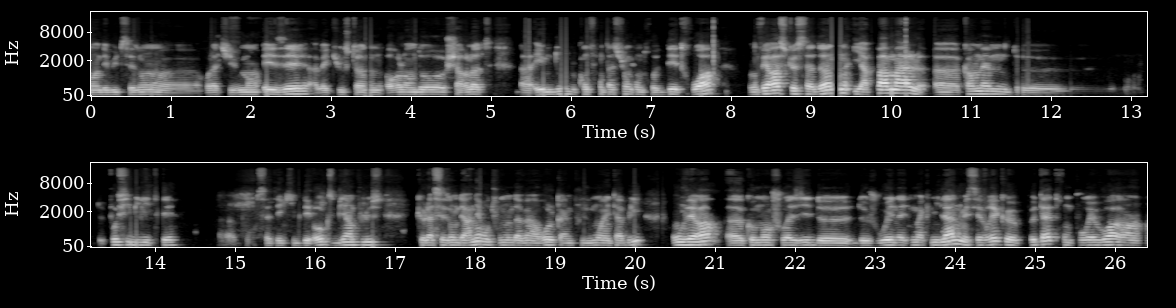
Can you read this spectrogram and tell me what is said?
ont un début de saison relativement aisé avec Houston, Orlando, Charlotte et une double confrontation contre Détroit. On verra ce que ça donne. Il y a pas mal euh, quand même de, possibilités euh, pour cette équipe des Hawks, bien plus que la saison dernière où tout le monde avait un rôle quand même plus ou moins établi. On verra euh, comment choisit de, jouer Nate McMillan, mais c'est vrai que peut-être on pourrait voir un,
